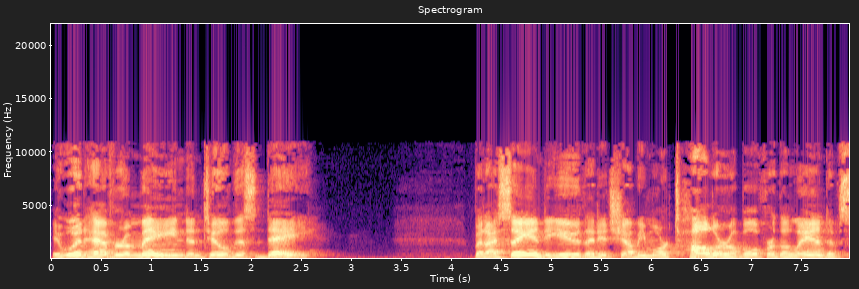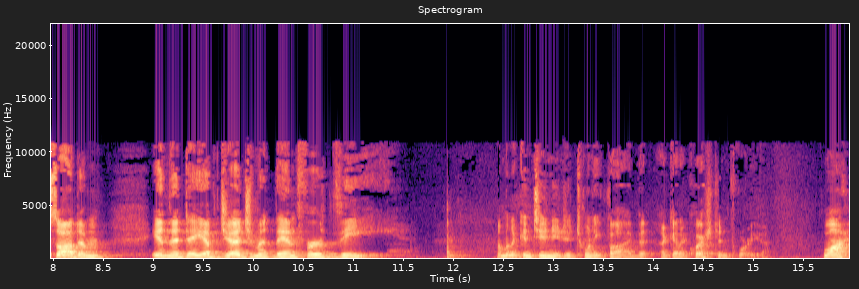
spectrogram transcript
it would have remained until this day. But I say unto you that it shall be more tolerable for the land of Sodom in the day of judgment than for thee. I'm going to continue to 25, but I got a question for you. Why?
